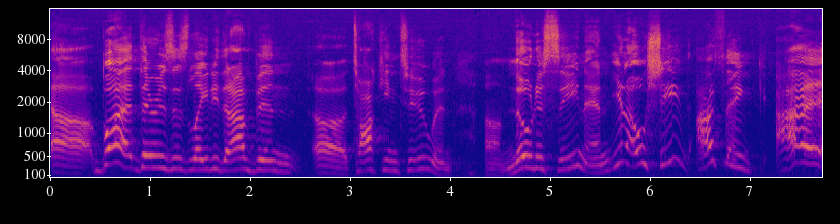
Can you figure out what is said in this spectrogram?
Uh, but there is this lady that I've been uh, talking to and um, noticing, and you know, she, I think, I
